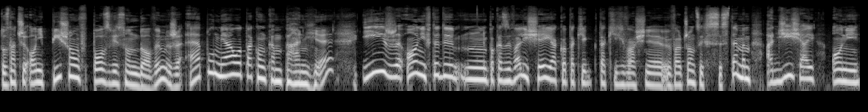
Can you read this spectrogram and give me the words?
To znaczy, oni piszą w pozwie sądowym, że Apple miało taką kampanię i że oni wtedy mm, pokazywali się jako takie, takich właśnie walczących z systemem, a dzisiaj oni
